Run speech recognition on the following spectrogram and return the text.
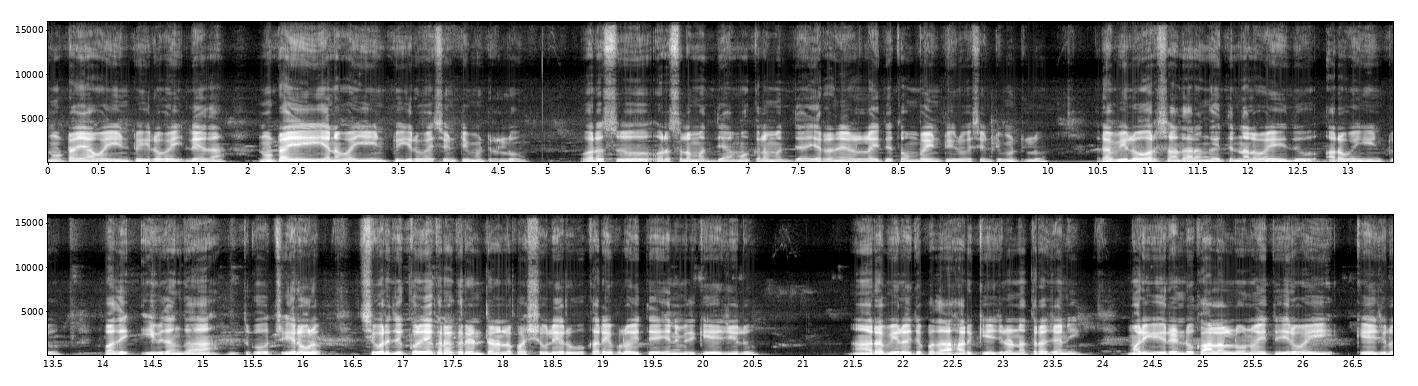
నూట యాభై ఇంటూ ఇరవై లేదా నూట ఎనభై ఇంటూ ఇరవై సెంటీమీటర్లు వరుస వరుసల మధ్య మొక్కల మధ్య ఎర్ర నేలలో అయితే తొంభై ఇంటూ ఇరవై సెంటీమీటర్లు రబీలో వర్షాధారంగా అయితే నలభై ఐదు అరవై ఇంటూ పది ఈ విధంగా విత్తుకోవచ్చు ఎరువులు. చివరి దిక్కులో ఎకరాకు రెండు టన్నుల పశువుల ఎరువు ఖరీఫ్లో అయితే ఎనిమిది కేజీలు రబీలో అయితే పదహారు కేజీల నత్రజని మరియు ఈ రెండు కాలాల్లోనూ అయితే ఇరవై కేజీల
